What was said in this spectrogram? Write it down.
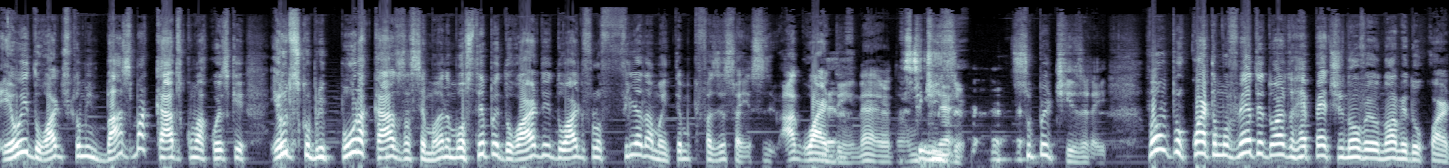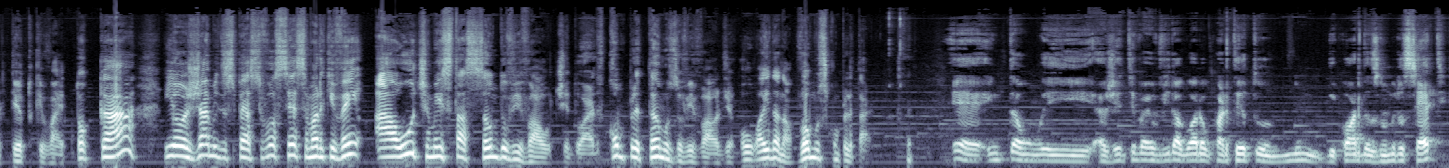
Eu e Eduardo ficamos embasbacados com uma coisa que eu descobri por acaso na semana, mostrei pro Eduardo e Eduardo falou: Filha da mãe, temos que fazer isso aí. Aguardem, é. né? Um Sim, teaser. Né? Super teaser aí. Vamos pro quarto movimento. Eduardo, repete de novo o nome do quarteto que vai tocar. E eu já me despeço de você. Semana que vem, a última estação do Vivaldi, Eduardo. Completamos o Vivaldi. Ou ainda não, vamos completar. É, então, e a gente vai ouvir agora o quarteto de cordas número 7,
